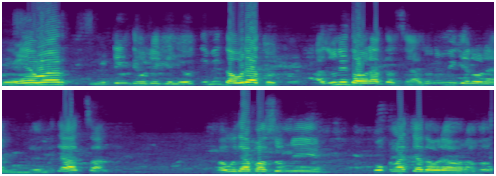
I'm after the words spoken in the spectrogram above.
वेळेवर मीटिंग ठेवली गेली होती. मी दौऱ्यात होतो. अजूनही दौऱ्यातच आहे. अजूनही मी गेलो नाही मुंबईमध्ये. आज चाललो मग उद्यापासून मी कोकणाच्या दौऱ्यावर आहोत.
